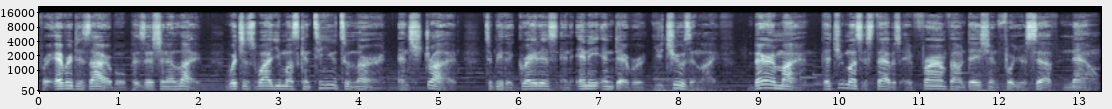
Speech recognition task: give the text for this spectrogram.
for every desirable position in life, which is why you must continue to learn and strive to be the greatest in any endeavor you choose in life. Bear in mind that you must establish a firm foundation for yourself now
